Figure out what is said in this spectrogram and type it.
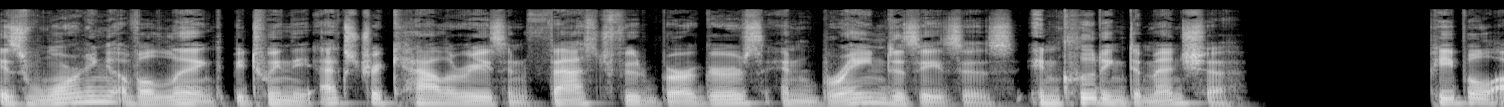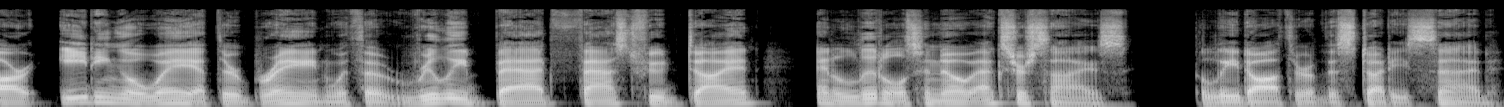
is warning of a link between the extra calories in fast food burgers and brain diseases, including dementia. People are eating away at their brain with a really bad fast food diet and little to no exercise, the lead author of the study said.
